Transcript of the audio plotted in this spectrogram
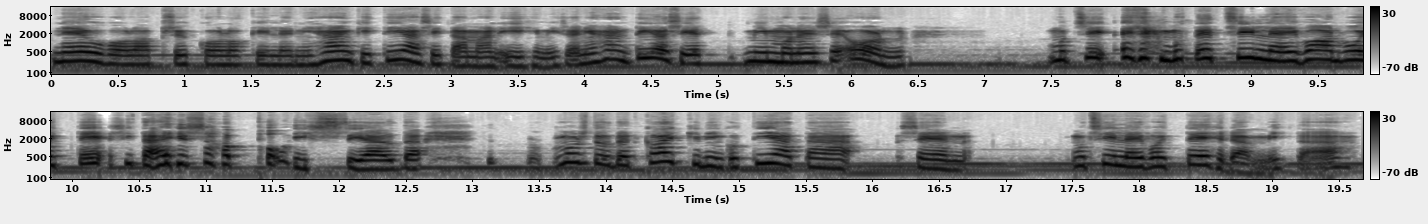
neuvolapsykologille, niin hänkin tiesi tämän ihmisen ja hän tiesi, että millainen se on. Mutta si, mut et sille ei vaan voi, te, sitä ei saa pois sieltä. Musta tuntuu, että kaikki niinku tietää sen, mutta sille ei voi tehdä mitään.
